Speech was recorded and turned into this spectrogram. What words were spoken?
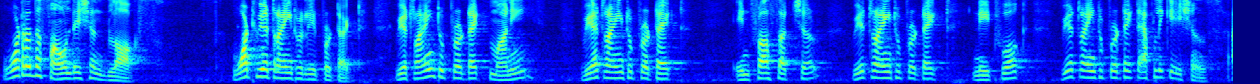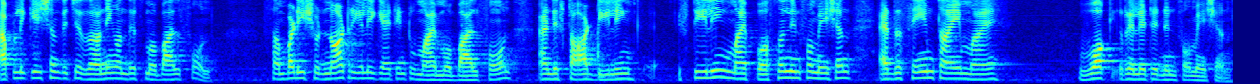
what are the foundation blocks? What we are trying to really protect? We are trying to protect money, we are trying to protect infrastructure, we are trying to protect network, we are trying to protect applications, applications which is running on this mobile phone. Somebody should not really get into my mobile phone and start dealing, stealing my personal information at the same time my work-related information.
